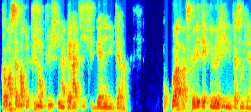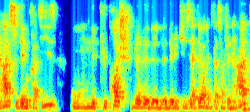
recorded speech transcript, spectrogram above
commence à voir de plus en plus l'impératif gagner du terrain. Pourquoi? Parce que les technologies, d'une façon générale, se démocratisent, on est plus proche de, de, de, de l'utilisateur d'une façon générale.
